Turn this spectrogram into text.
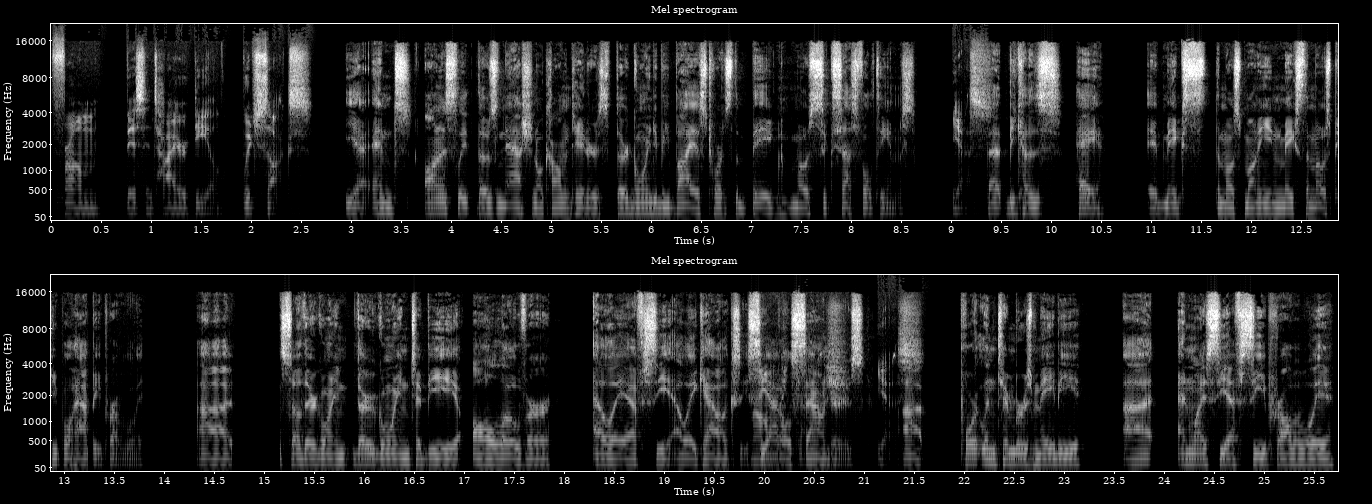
from this entire deal, which sucks. Yeah, and honestly, those national commentators, they're going to be biased towards the big, most successful teams. Yes. That because hey, it makes the most money and makes the most people happy, probably. Uh, so they're going they're going to be all over LAFC, LA Galaxy, Oh Seattle. Sounders, yes. uh, Portland Timbers, maybe, uh, NYCFC, probably.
